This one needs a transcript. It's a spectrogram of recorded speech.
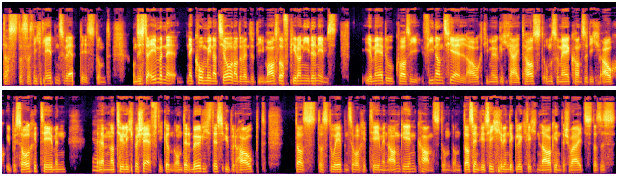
dass, dass das nicht lebenswert ist. Und, und es ist ja immer eine, eine Kombination, oder wenn du die Maslow-Pyramide nimmst, je mehr du quasi finanziell auch die Möglichkeit hast, umso mehr kannst du dich auch über solche Themen ja. ähm, natürlich beschäftigen und ermöglicht es überhaupt, dass, dass du eben solche Themen angehen kannst. Und, und da sind wir sicher in der glücklichen Lage in der Schweiz, dass es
